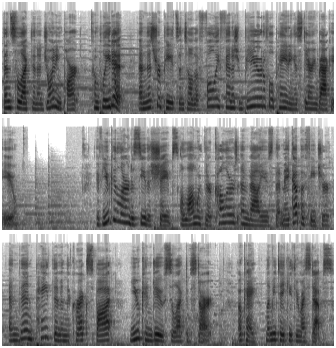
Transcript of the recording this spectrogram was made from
then select an adjoining part, complete it, and this repeats until the fully finished beautiful painting is staring back at you. If you can learn to see the shapes along with their colors and values that make up a feature and then paint them in the correct spot, you can do selective start. Okay, let me take you through my steps.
